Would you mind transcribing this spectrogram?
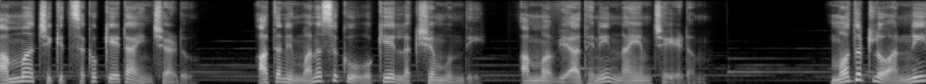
అమ్మా చికిత్సకు కేటాయించాడు. అతని మనసుకు ఒకే లక్ష్యం ఉంది అమ్మ వ్యాధిని నయం చేయడం. మొదట్లో అన్నీ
